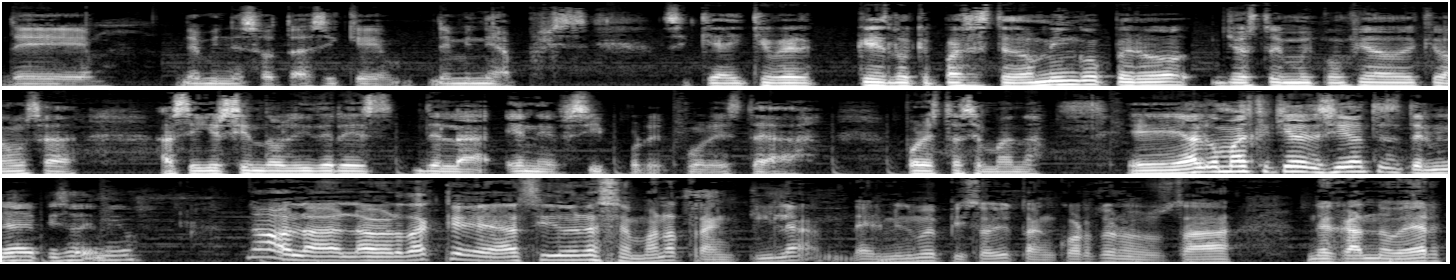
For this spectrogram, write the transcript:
de, Minnesota, así que de Minneapolis. Así que hay que ver qué es lo que pasa este domingo, pero yo estoy muy confiado de que vamos a, a seguir siendo líderes de la NFC por, por esta por esta semana. Eh, ¿Algo más que quieras decir antes de terminar el episodio, amigo? No, la, la verdad que ha sido una semana tranquila. El mismo episodio tan corto nos está dejando ver.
